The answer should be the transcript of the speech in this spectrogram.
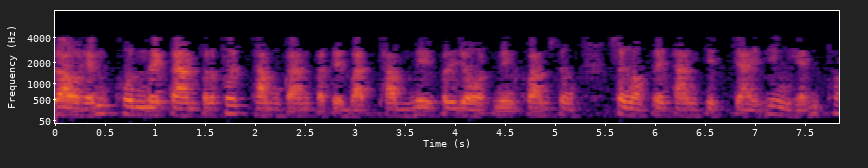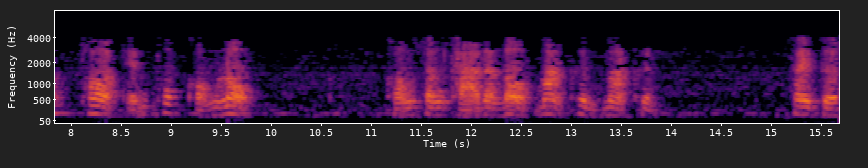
เราเห็นคุณในการประพฤติธรรมการปฏิบัติธรรมมีประโยชน์มีความสงบสงบในทางจิตใจยิ่งเห็นโทษเห็นทุกข์ของโลก ของสังขารโลกมากขึ้นมากขึ้น ให้เกิด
